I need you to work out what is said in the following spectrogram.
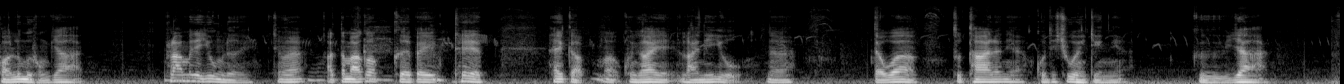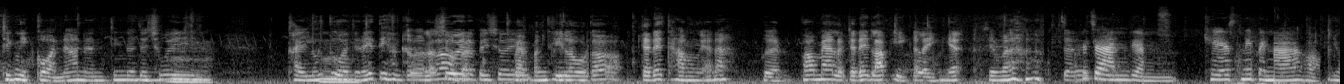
ความร่วมมือของญาติ พระไม่ได้ยุ่งเลยใช่ไหมอาตมาก็เคยไปเทศน์ให้กับเอ่อคนไข้รายนี้อยู่นะ แต่ว่าสุดท้ายแล้วเนี่ย คนที่ช่วยจริงๆเนี่ย คือญาติ เทคนิคก่อนหน้านั้นจริงเราจะช่วยอืมใครรู้ตัวอืมจะได้เตรียมตัวแล้วก็ช่วยแบบเราไปช่วยแบบบางทีเราก็จะได้ทำไงนะเผื่อพ่อแม่เราจะได้รับอีกอะไรอย่างเงี้ยใช่ไหมพระอาจารย์อย่างเคสนี่เป็นน้าของโย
